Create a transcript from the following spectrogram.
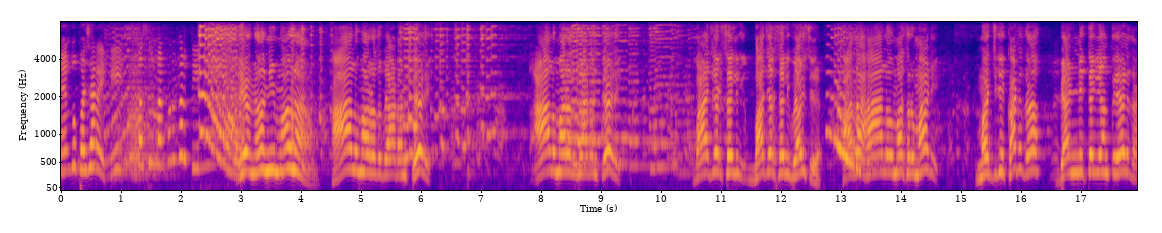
ಹೆಂಗೂ ಬಜಾರ್ ಐತಿ? ಮೊಸರು ಮಾರ್ಕೊಂಡು ಬರ್ತೀನಿ. ಏನು ನಿಮ್ಮ ಮಾವನ? ಹಾಲು ಮಾರೋದು ಬೇಡ ಅಂತೇಳಿ ಹಾಲು ಮಾರೋದು ಬೇಡ ಅಂತೇಳಿ ಬಾಜರ್ ಶೈಲಿ ಬಾಜರ್ ಶೈಲಿ ಬೆಳೆಸಿ ಅದ ಹಾಲು ಮೊಸರು ಮಾಡಿ ಮಜ್ಜಿಗೆ ಕಡ್ದು ಬೆಣ್ಣೆ ತೆಗಿ ಅಂತ ಹೇಳಿದ್ರ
